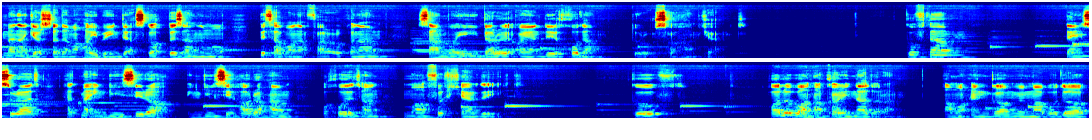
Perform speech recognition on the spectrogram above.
من اگر صدمه هایی به این دستگاه بزنم و بتوانم فرار کنم سرمایه‌ای برای آینده خودم درست خواهم کرد. گفتم در این صورت حتما انگلیسی, را، انگلیسی ها را هم با خودتان موافق کرده اید. گفت حالا با آنها کاری ندارم اما هنگام مبادا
